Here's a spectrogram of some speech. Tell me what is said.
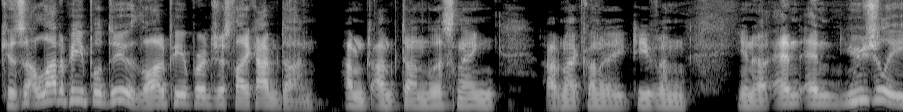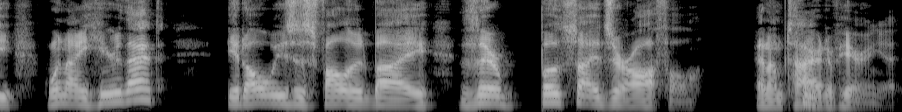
because a lot of people do. A lot of people are just like, I'm done. I'm I'm done listening. I'm not going to even you know. And and usually when I hear that, it always is followed by they're both sides are awful, and I'm tired of hearing it.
